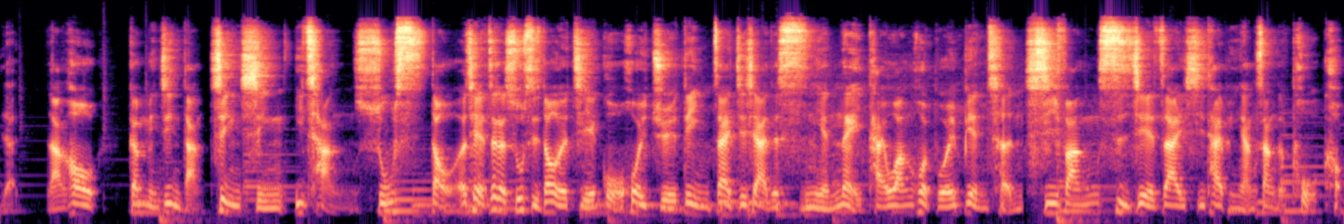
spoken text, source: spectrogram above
人，然后跟民进党进行一场殊死斗。而且这个殊死斗的结果，会决定在接下来的十年内，台湾会不会变成西方世界在西太平洋上的破口。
